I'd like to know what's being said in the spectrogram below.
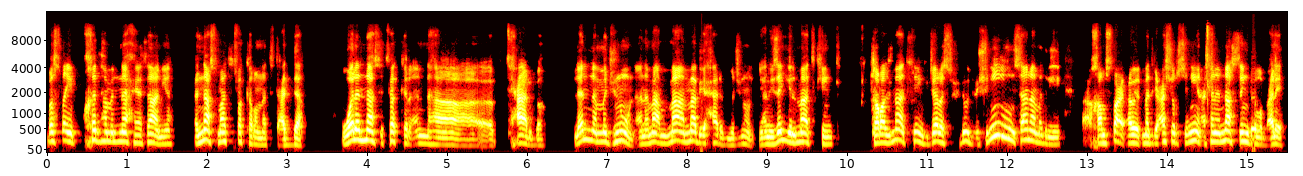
بس طيب خذها من ناحية ثانية. الناس ما تتفكر إنها تتعداه ولا الناس تفكر إنها بتحاربه لأنه مجنون. أنا ما ما ما بيحارب مجنون. يعني زي ال Mad King ترى ال Mad King جلس حدود 20 سنة ما أدري 15 أو ما أدري 10 سنين عشان الناس تنقلب عليه.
